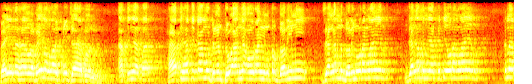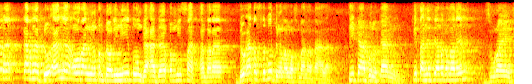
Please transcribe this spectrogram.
bainaha wa bainallahi hijabun. Artinya apa? Hati-hati kamu dengan doanya orang yang terdolimi Jangan mendolimi orang lain. Jangan menyakiti orang lain. Kenapa? Karena doanya orang yang terdolimi itu enggak ada pemisah antara doa tersebut dengan Allah Subhanahu Wa Taala. Dikabulkan. Kisahnya siapa kemarin? Zuraid.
